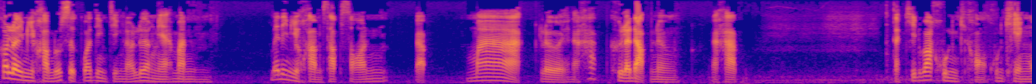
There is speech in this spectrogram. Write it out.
ก็เลยมีความรู้สึกว่าจริง ๆ แล้วเรื่องนี้มันไม่ได้มีความซับซ้อนแบบมากเลยนะครับ คือระดับหนึ่งนะครับ แต่คิดว่าคุณของคุณเคงโง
